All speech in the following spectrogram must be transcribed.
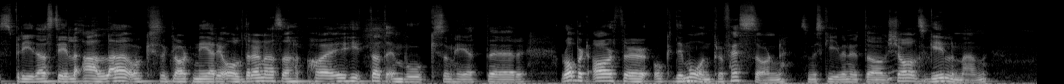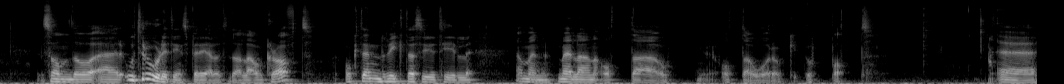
spridas till alla och såklart ner i åldrarna så har jag ju hittat en bok som heter Robert Arthur och demonprofessorn som är skriven utav Charles Gillman. Som då är otroligt inspirerad av Lovecraft. Och den riktar sig ju till ja, men, mellan 8 och 8 år och uppåt. Eh,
